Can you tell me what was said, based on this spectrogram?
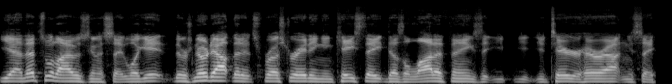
Yeah, that's what I was going to say. Look, it, there's no doubt that it's frustrating, and K State does a lot of things that you, you, you, tear your hair out and you say,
